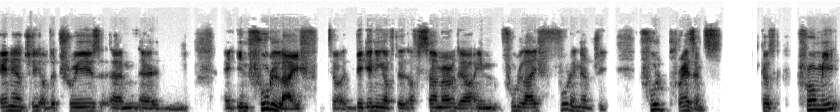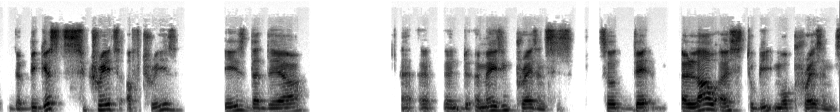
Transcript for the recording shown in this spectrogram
energy of the trees um, uh, in full life. So at the beginning of the of summer, they are in full life, full energy, full presence. Because for me, the biggest secret of trees is that they are uh, uh, uh amazing presences. So they allow us to be more present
